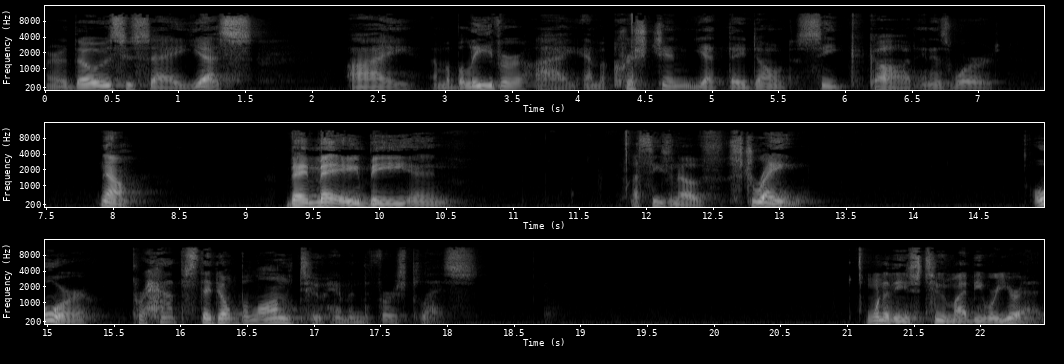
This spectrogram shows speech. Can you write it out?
There are those who say, yes, I am a believer, I am a Christian, yet they don't seek God in his word. Now, They may be in a season of strain. Or perhaps they don't belong to him in the first place. One of these two might be where you're at.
